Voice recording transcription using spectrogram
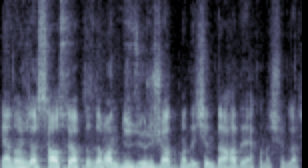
Yani oyuncular sağ sol yaptığı zaman düz yürüyüş atmadığı için daha da yakınlaşırlar.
